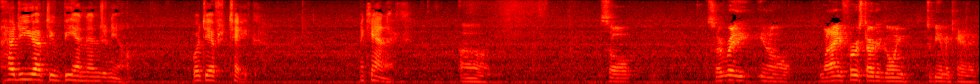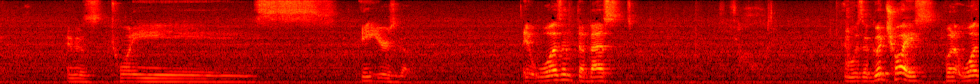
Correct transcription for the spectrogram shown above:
how do you have to be an engineer? What do you have to take? Mechanic. Um, so, so everybody, you know, when I first started going to be a mechanic, it was 28 years ago. It wasn't the best, it was a good choice, but it was,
